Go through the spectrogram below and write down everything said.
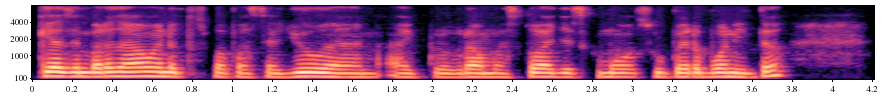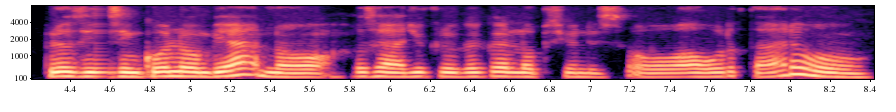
quedas embarazada, bueno, tus papás te ayudan, hay programas, toallas, como súper bonito, pero si es en Colombia, no, o sea, yo creo que acá la opción es o abortar o,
